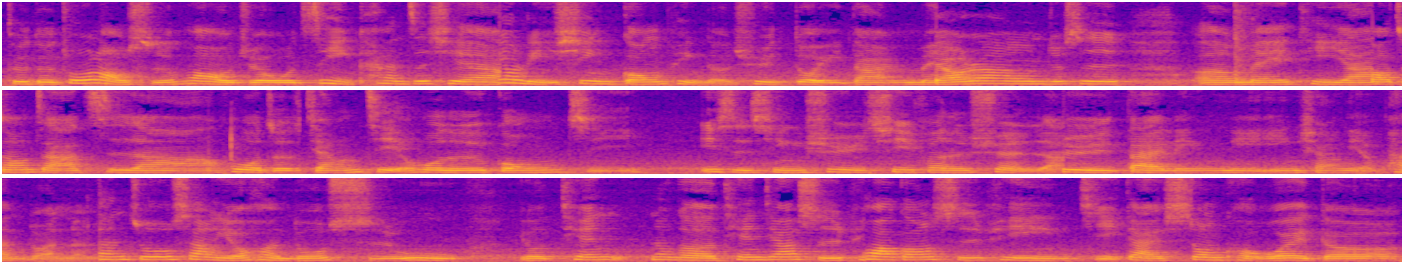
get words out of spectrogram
对对，说老实话，我觉得我自己看这些啊，要理性公平的去对待，不要让就是呃媒体啊、报章杂志啊，或者讲解或者是攻击。一时情绪、气氛的渲染，去带领你、影响你的判断能力。餐桌上有很多食物，有添那个添加食品、化工食品、机改重口味的、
